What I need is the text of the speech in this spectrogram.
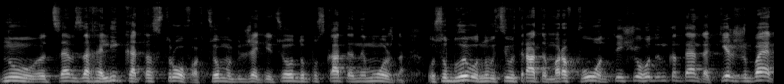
Ну це взагалі катастрофа в цьому бюджеті. Цього допускати не можна. Особливо ну ці витрати марафон, тисячу годин контенту, кешбек.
